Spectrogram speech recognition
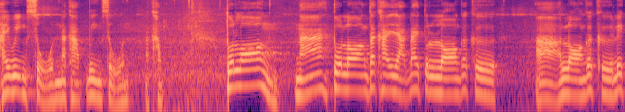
ให้วิ่ง0นะครับวิ่ง0นะครับตัวรองนะตัวรองถ้าใครอยากได้ตัวรองก็คืออรองก็คือเลข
